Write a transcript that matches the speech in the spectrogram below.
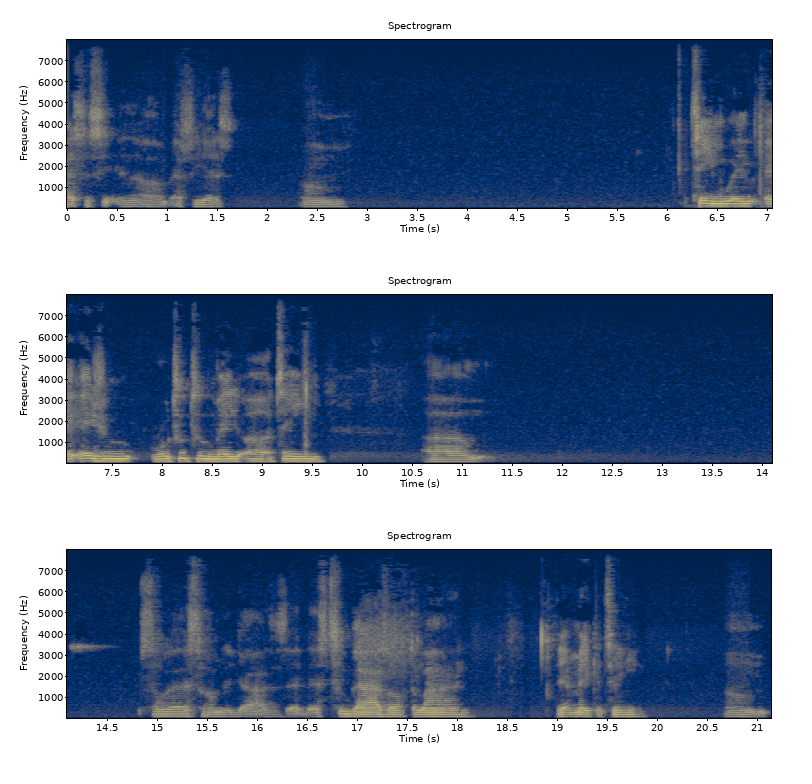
best in, in um, FCS. Um, Team Asia Rotutu made uh, a team. Um, so that's how many guys is that? There's two guys off the line that make a team. Um,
